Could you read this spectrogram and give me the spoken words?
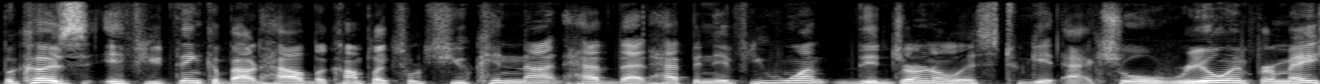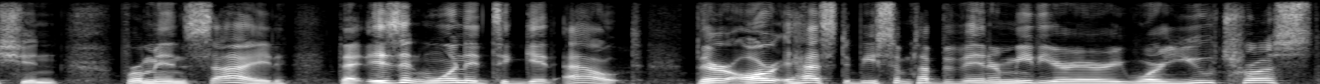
because if you think about how the complex works, you cannot have that happen. If you want the journalist to get actual real information from inside that isn't wanted to get out, there are it has to be some type of intermediary where you trust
